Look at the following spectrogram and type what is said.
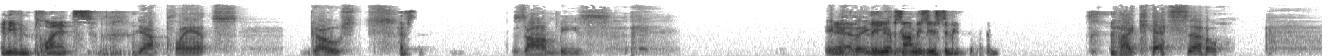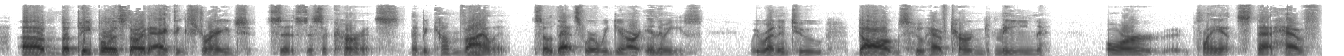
and even plants. yeah, plants, ghosts, have, zombies. yeah, the zombies used to be. I guess so. Um, but people have started acting strange since this occurrence. They become violent. So that's where we get our enemies. We run into dogs who have turned mean, or plants that have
